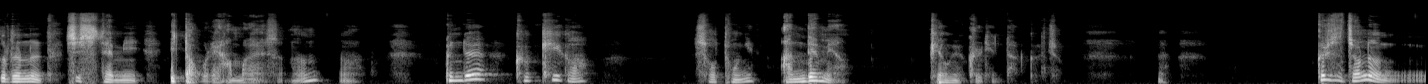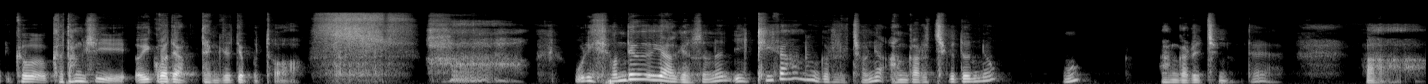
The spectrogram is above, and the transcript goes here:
흐르는 시스템이 있다고 그래, 한방에서는. 어. 근데 그 기가 소통이 안 되면 병에 걸린다는 거죠. 그래서 저는 그, 그 당시 의과대학 다닐 때부터, 하, 우리 현대의학에서는 이 기라는 것을 전혀 안 가르치거든요. 어? 안 가르치는데, 아,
